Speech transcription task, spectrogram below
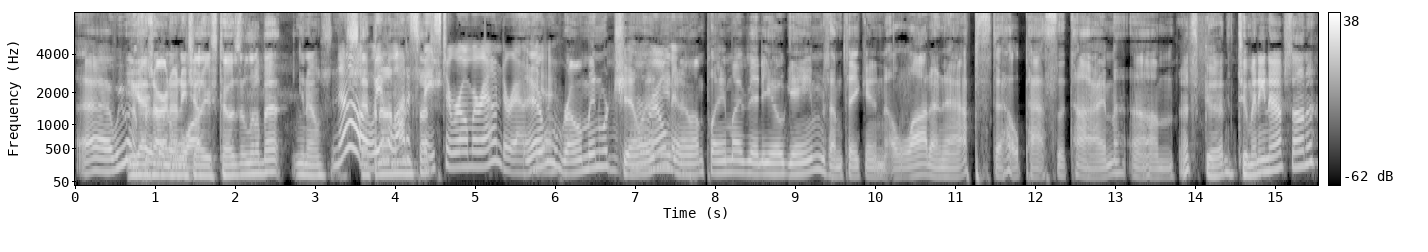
Uh, we went You guys aren't little on each other's toes a little bit. You know. no, we have a lot of and such? space to roam around around Yeah, we're here. roaming, we're chilling. roaming. You know, I'm playing my video games. I'm taking a lot of naps to help pass the time. Um, That's good. Too many naps, Anna?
